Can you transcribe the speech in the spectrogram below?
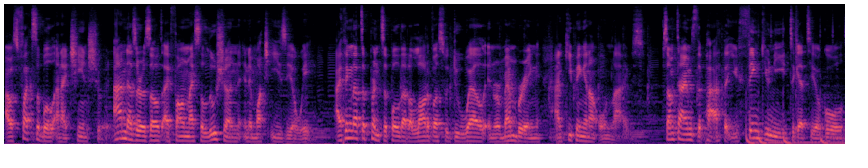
I was flexible and I changed to it. And as a result, I found my solution in a much easier way. I think that's a principle that a lot of us would do well in remembering and keeping in our own lives. Sometimes the path that you think you need to get to your goal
